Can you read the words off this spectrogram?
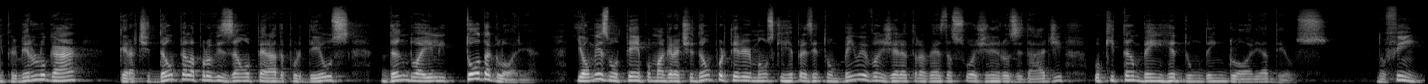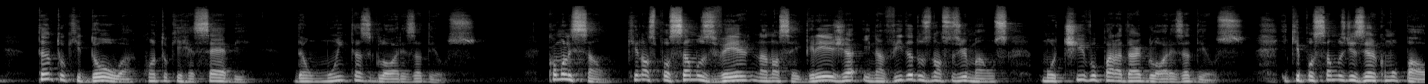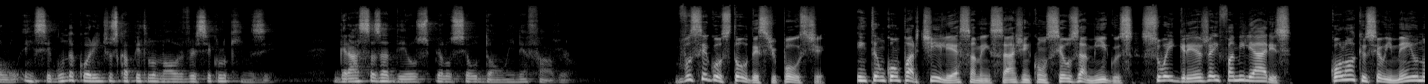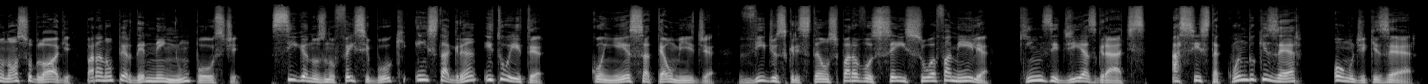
Em primeiro lugar, gratidão pela provisão operada por Deus, dando a Ele toda a glória. E ao mesmo tempo, uma gratidão por ter irmãos que representam bem o Evangelho através da sua generosidade, o que também redunda em glória a Deus. No fim, tanto o que doa quanto o que recebe dão muitas glórias a Deus. Como lição, que nós possamos ver na nossa igreja e na vida dos nossos irmãos motivo para dar glórias a Deus, e que possamos dizer como Paulo em 2 Coríntios capítulo 9, versículo 15: Graças a Deus pelo seu dom inefável. Você gostou deste post? Então compartilhe essa mensagem com seus amigos, sua igreja e familiares. Coloque o seu e-mail no nosso blog para não perder nenhum post. Siga-nos no Facebook, Instagram e Twitter. Conheça a Telmídia, vídeos cristãos para você e sua família. 15 dias grátis. Assista quando quiser, onde quiser.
